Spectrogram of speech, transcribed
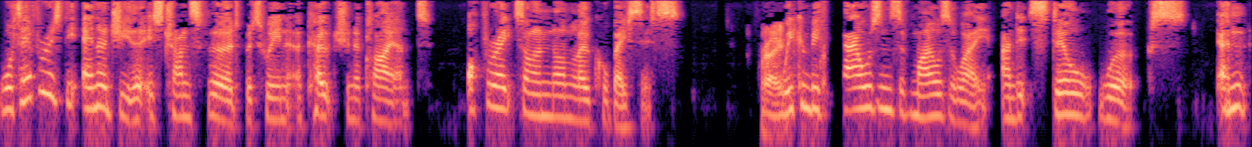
whatever is the energy that is transferred between a coach and a client operates on a non-local basis. Right. We can be thousands of miles away and it still works. And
